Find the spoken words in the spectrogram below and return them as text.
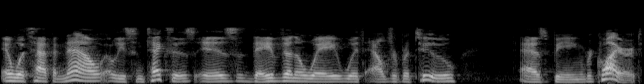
And what's happened now, at least in Texas, is they've done away with Algebra 2 as being required.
